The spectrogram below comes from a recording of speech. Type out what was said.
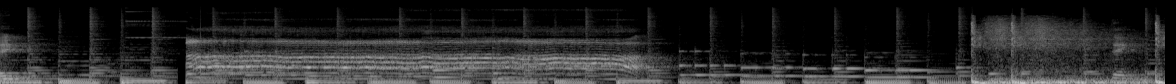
Day. Ah! Ding.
